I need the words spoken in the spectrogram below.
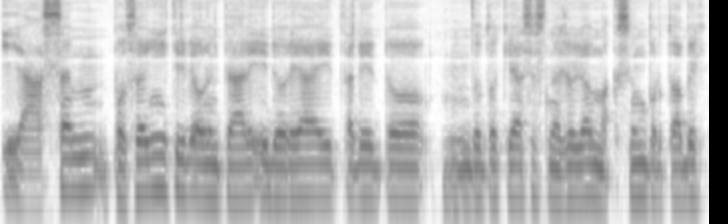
já jsem poslední ty dvě olympiády i do Ria, i tady do, do Tokia se snažil dělat maximum pro to, abych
